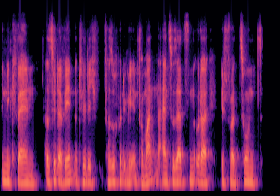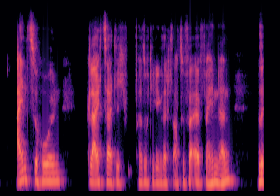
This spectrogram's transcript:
in den Quellen. Also es wird erwähnt, natürlich versucht man irgendwie Informanten einzusetzen oder Informationen einzuholen. Gleichzeitig versucht die Gegenseite es auch zu äh, verhindern. Also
